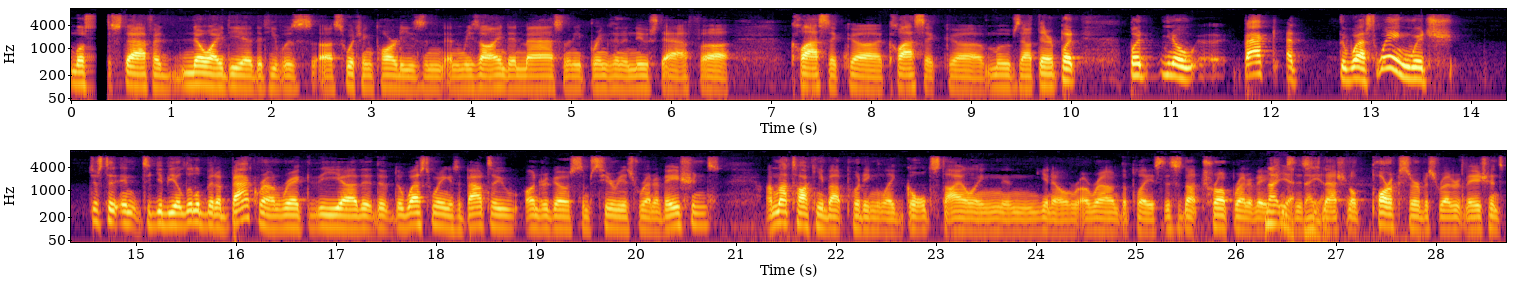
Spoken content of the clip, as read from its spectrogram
most of the staff had no idea that he was uh, switching parties and, and, resigned in mass, and then he brings in a new staff. Uh, classic, uh, classic uh, moves out there. But, but you know, back at the West Wing, which just to, to give you a little bit of background, Rick, the, uh, the, the West Wing is about to undergo some serious renovations. I'm not talking about putting like gold styling and you know around the place. This is not Trump renovations. Not yet, this is yet. National Park Service renovations.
